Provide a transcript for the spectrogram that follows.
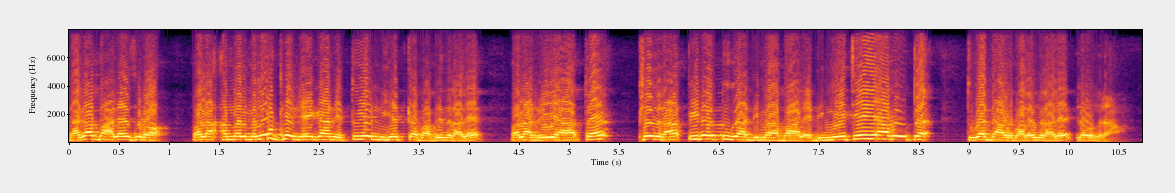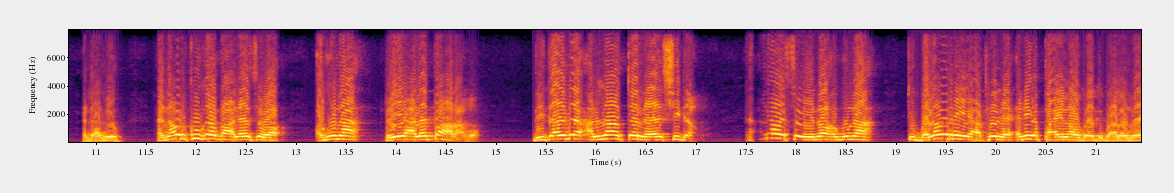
ဒါကပါလဲဆိုတော့ဟောလာအမလမလုတ်ခင်တဲ့ကနေသူ့ရဲ့နီယတ်ကပါဖြစ်နေတာလဲဟောလာရေယာအတွက်ဖြစ်နေတာပြီးတော့သူကဒီမှာပါလေဒီငွေကြေးရဖို့အတွက်သူကဒါကိုပါလုံးနေတာလဲလုံးနေတာဒါမျိုးအနောက်တစ်ခုကပါလဲဆိုတော့အခုနရေယာလဲပါတာပေါ့ ဒီတိုင်းပဲအလတ်တက်လည်းရှိတော့အဲ့ဒါဆိုရင်တော့အခုနသူဘလောက်နေရာဖြစ်လဲအဲ့ဒီအပိုင်းလောက်ပဲသူဘာလုံးပဲ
